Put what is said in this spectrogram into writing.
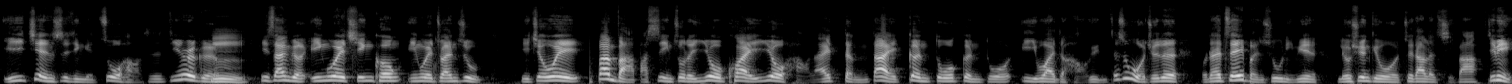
一件事情给做好，这是第二个。嗯，第三个，因为清空，因为专注。你就会办法把事情做得又快又好，来等待更多更多意外的好运。这是我觉得我在这一本书里面，刘轩给我最大的启发。吉米，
